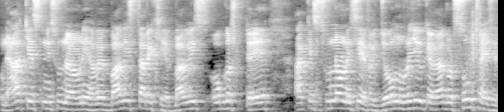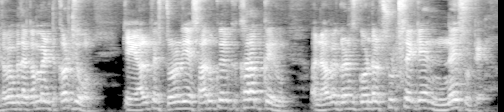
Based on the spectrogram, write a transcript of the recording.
અને આ કેસની સુનાવણી હવે બાવીસ તારીખે, બાવીસ ઓગસ્ટે આ કેસ સુનાવણી છે. તો જોવાનું રહ્યું કે આગળ શું થાય છે. તમે બધા કમેન્ટ કરજો. કે અલ્પેશ ટોલરિયાએ સારું કર્યું કે ખરાબ કર્યું? અને હવે ગણેશ ગોંડલ છૂટશે કે નહીં છૂટે?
